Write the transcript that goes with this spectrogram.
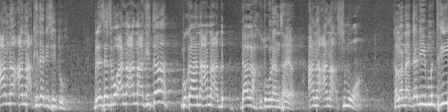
anak-anak kita di situ. Bila saya sebut anak-anak kita, bukan anak-anak darah keturunan saya. Anak-anak semua. Kalau nak jadi menteri,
